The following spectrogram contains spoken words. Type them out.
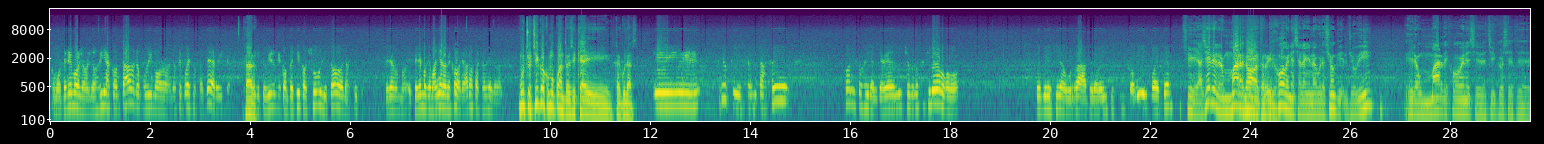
como tenemos lo- los días contados no pudimos, no se puede suspender, ¿viste? Claro. Así que tuvieron que competir con lluvia y todo, así que esperemos, esperemos que mañana mejore, ahora está lloviendo. ¿no? Muchos chicos, ¿cómo cuánto decís que hay, calculás? Eh, creo que Santa Fe, ¿cuántos eran que habían dicho? que No sé si no éramos como, no quiero decir una burrada, pero 25 mil puede ser. Sí, ayer era un mar de, No, de terrible. jóvenes en la inauguración que yo vi. Era un mar de jóvenes y de chicos, este,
